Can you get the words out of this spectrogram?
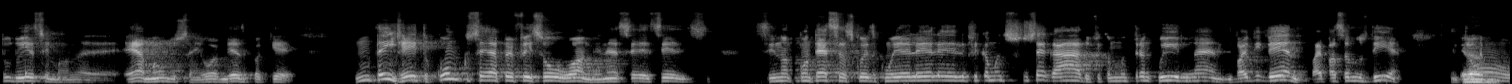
tudo isso, irmão, é, é a mão do Senhor mesmo, porque não tem jeito. Como que você aperfeiçoa o homem, né? Se, se, se não acontece essas coisas com ele, ele, ele fica muito sossegado, fica muito tranquilo, né? Vai vivendo, vai passando os dias. Então,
